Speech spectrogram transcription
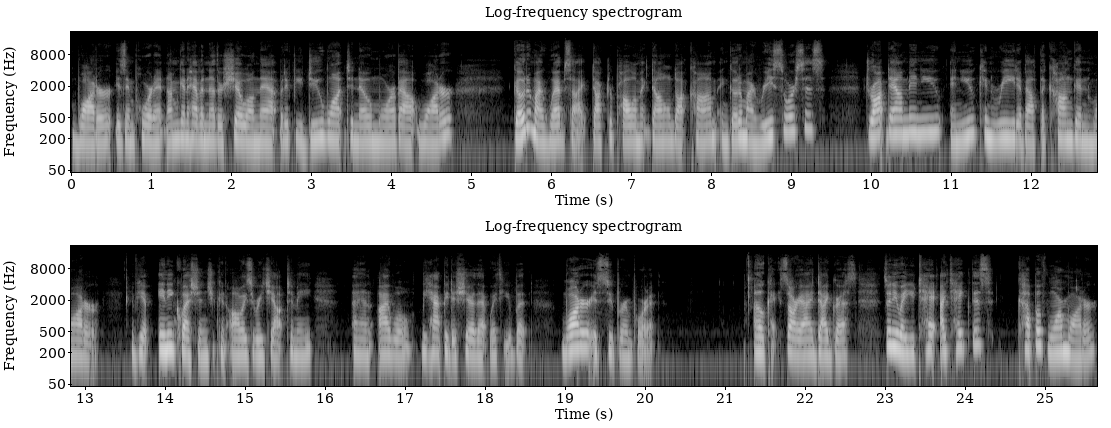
water is important. I'm going to have another show on that. But if you do want to know more about water, go to my website, drpaulamcdonald.com, and go to my resources drop down menu, and you can read about the Kangen water. If you have any questions, you can always reach out to me, and I will be happy to share that with you. But water is super important. Okay, sorry, I digress. So anyway, you take I take this cup of warm water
